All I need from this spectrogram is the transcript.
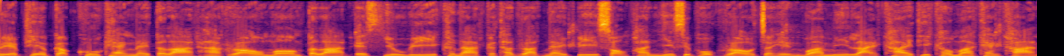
ปรียบเทียบกับคู่แข่งในตลาดหากเรามองตลาด SUV ขนาดกระทัดรัดในปี 2026 เราจะเห็นว่ามีหลายค่ายที่เข้ามาแข่งขัน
